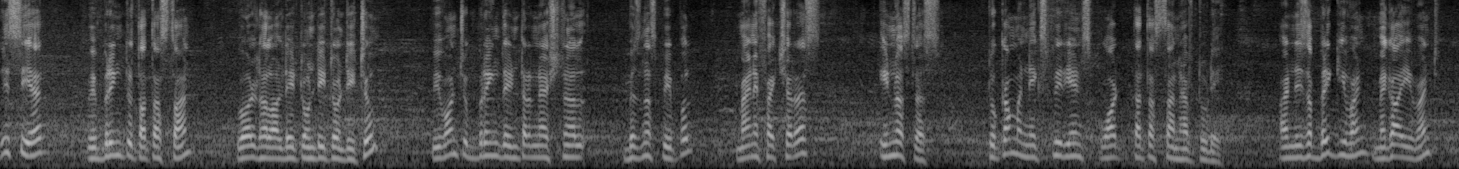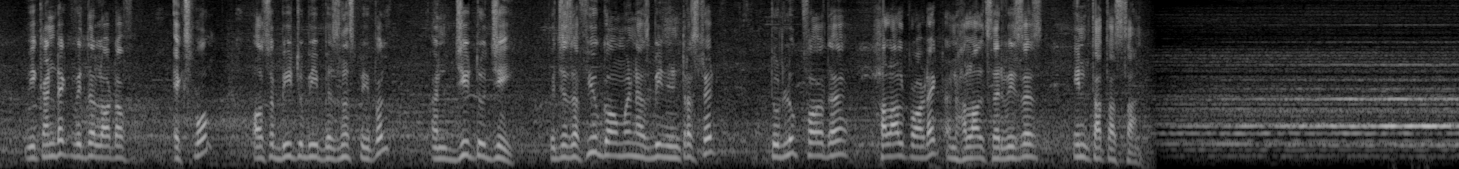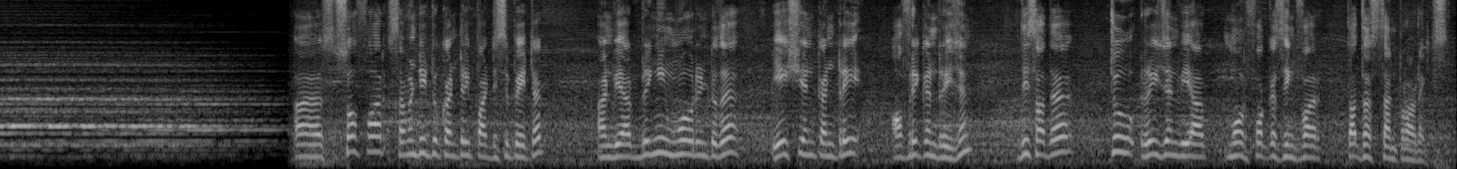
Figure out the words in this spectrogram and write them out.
This year, we bring to Tatarstan World Halal Day 2022. We want to bring the international business people, manufacturers, investors to come and experience what Tatarstan have today. And it's a big event, mega event. We conduct with a lot of expo, also B2B business people, and G2G, which is a few government has been interested to look for the halal product and halal services in Tatarstan. Uh, so far, 72 country participated, and we are bringing more into the Asian country, African region. These are the two region we are more focusing for Tatarstan products.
